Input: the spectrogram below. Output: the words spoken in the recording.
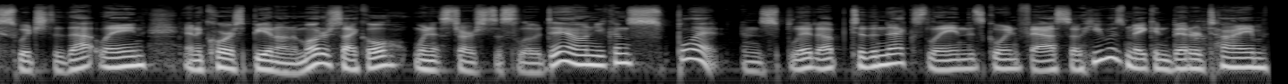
switch to that lane. And of course, being on a motorcycle, when it starts to slow down, you can split and split up to the next lane that's going fast. So he was making better time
